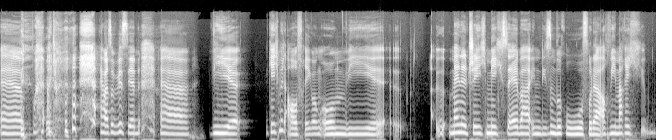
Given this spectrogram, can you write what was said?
Äh, einfach so ein bisschen, äh, wie gehe ich mit Aufregung um, wie äh, manage ich mich selber in diesem Beruf oder auch wie mache ich ein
